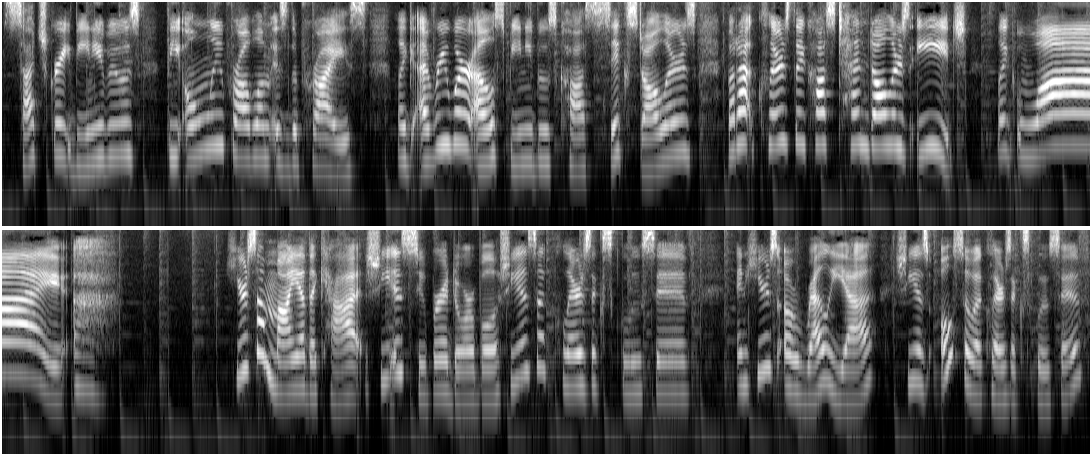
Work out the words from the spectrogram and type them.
such great Beanie Boos. The only problem is the price. Like everywhere else, Beanie Boos cost $6, but at Claire's they cost $10 each. Like why? Here's Maya the cat. She is super adorable. She is a Claire's exclusive. And here's Aurelia. She is also a Claire's exclusive.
